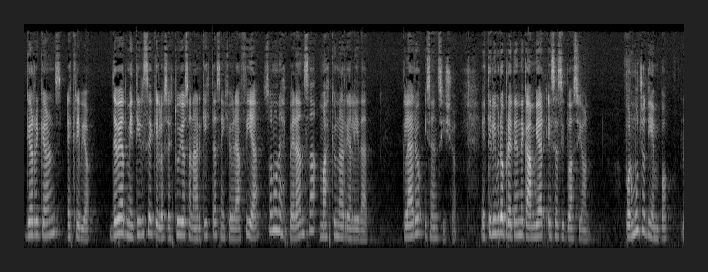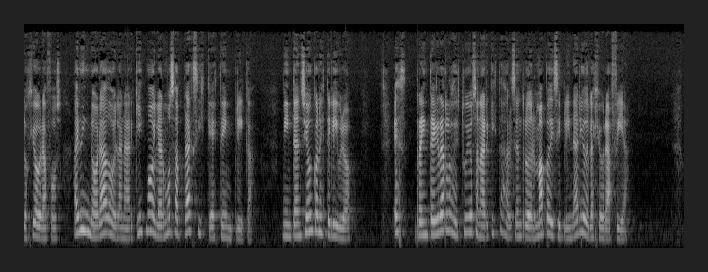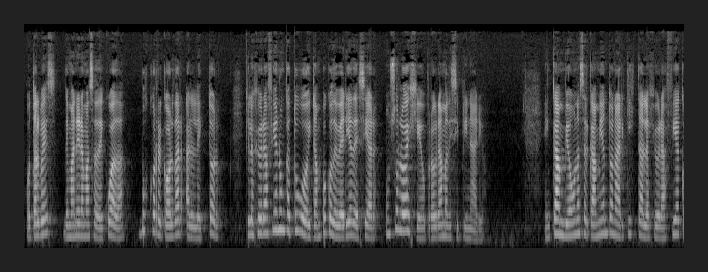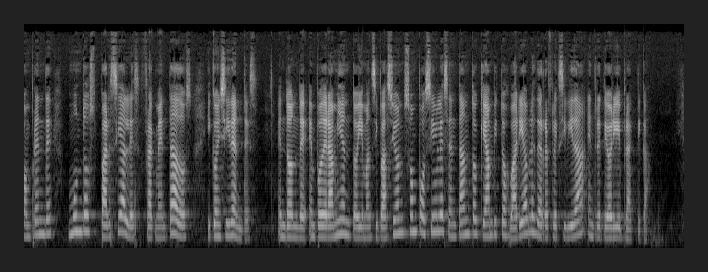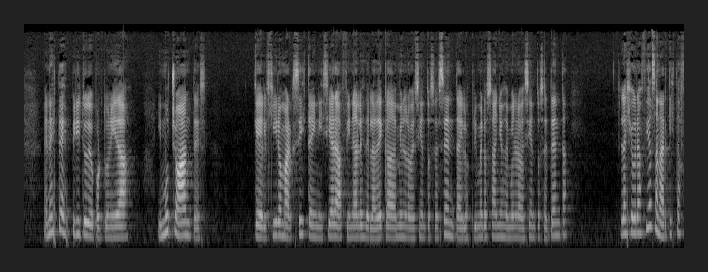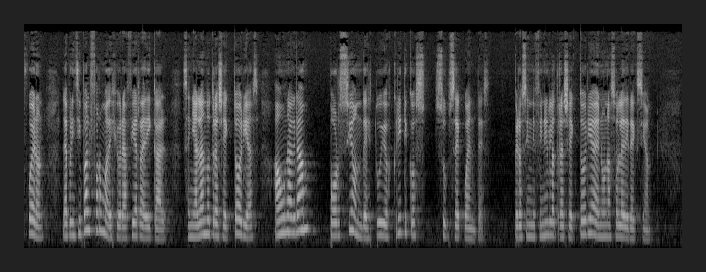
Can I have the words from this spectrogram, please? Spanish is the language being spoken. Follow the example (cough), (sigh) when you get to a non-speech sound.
Gary Kearns escribió, Debe admitirse que los estudios anarquistas en geografía son una esperanza más que una realidad. Claro y sencillo. Este libro pretende cambiar esa situación. Por mucho tiempo, los geógrafos han ignorado el anarquismo y la hermosa praxis que éste implica. Mi intención con este libro es reintegrar los estudios anarquistas al centro del mapa disciplinario de la geografía. O tal vez, de manera más adecuada, busco recordar al lector que la geografía nunca tuvo y tampoco debería desear un solo eje o programa disciplinario. En cambio, un acercamiento anarquista a la geografía comprende mundos parciales, fragmentados y coincidentes, en donde empoderamiento y emancipación son posibles en tanto que ámbitos variables de reflexividad entre teoría y práctica. En este espíritu de oportunidad, y mucho antes que el giro marxista iniciara a finales de la década de 1960 y los primeros años de 1970, las geografías anarquistas fueron la principal forma de geografía radical, señalando trayectorias a una gran porción de estudios críticos subsecuentes, pero sin definir la trayectoria en una sola dirección.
